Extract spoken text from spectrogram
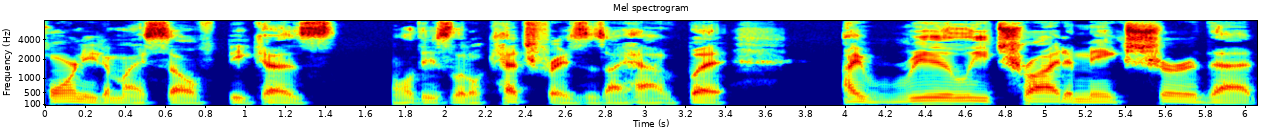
corny to myself because all these little catchphrases I have, but I really try to make sure that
